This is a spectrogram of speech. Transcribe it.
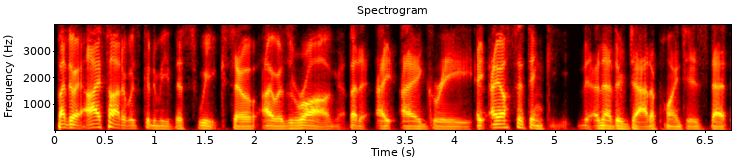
by the way, I thought it was going to be this week, so I was wrong. But I, I agree. I, I also think another data point is that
